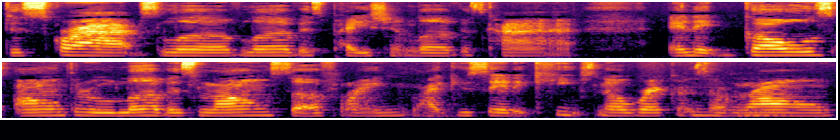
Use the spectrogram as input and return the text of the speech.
describes love. Love is patient, love is kind. And it goes on through love is long suffering. Like you said, it keeps no records of wrong.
